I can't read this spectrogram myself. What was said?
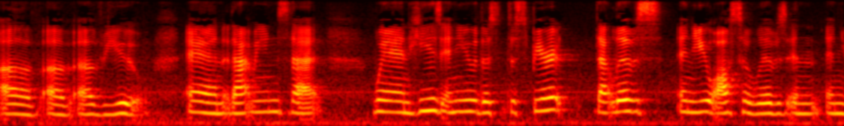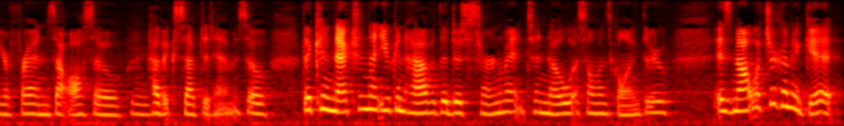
of of of you. And that means that when he is in you the the spirit that lives in you also lives in in your friends that also mm. have accepted him. So the connection that you can have the discernment to know what someone's going through is not what you're going to get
